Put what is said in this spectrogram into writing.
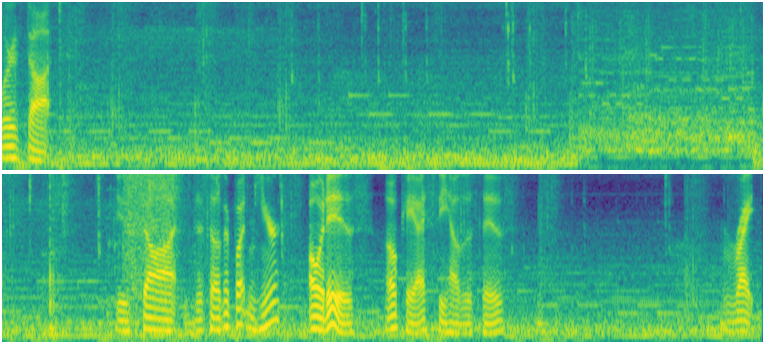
where's dot? Is dot... this other button here? Oh, it is! Okay, I see how this is. Right.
